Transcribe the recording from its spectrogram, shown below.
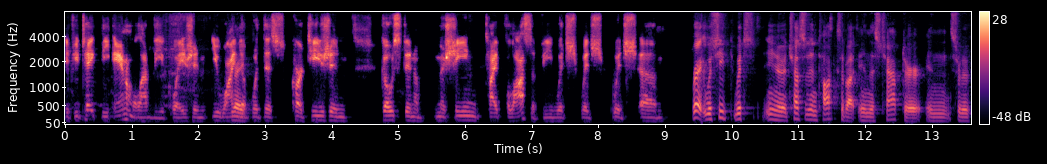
if you take the animal out of the equation you wind Right. up with this cartesian ghost in a machine type philosophy which which which um Right, which she, which you know, Chesterton talks about in this chapter, in sort of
